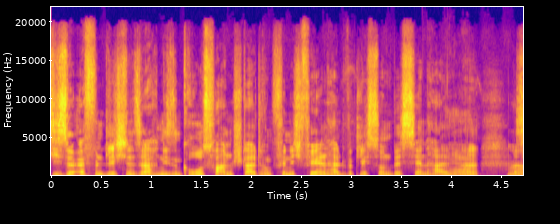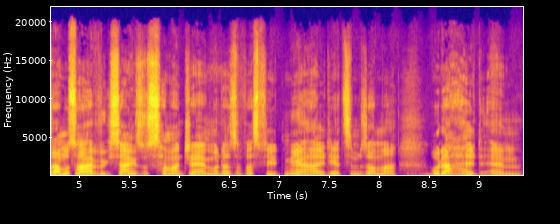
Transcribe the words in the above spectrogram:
diese öffentlichen Sachen, diesen Großveranstaltungen, finde ich, fehlen halt wirklich so ein bisschen halt. Ja. Ne? Also Ja. da muss man halt wirklich sagen, so Summer Jam oder sowas fehlt mir Ja. halt jetzt im Sommer. Oder halt, ähm,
